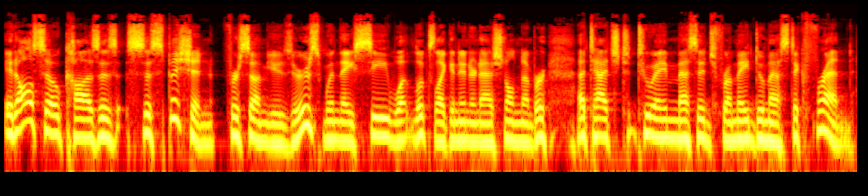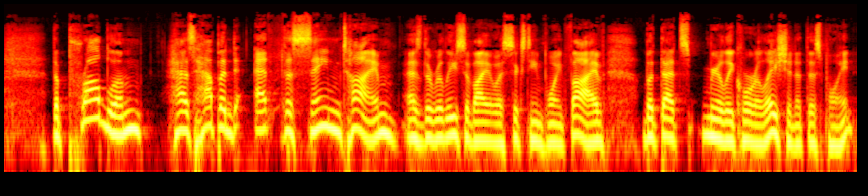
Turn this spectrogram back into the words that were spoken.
It also causes suspicion for some users when they see what looks like an international number attached to a message from a domestic friend. The problem has happened at the same time as the release of iOS 16.5, but that's merely correlation at this point.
